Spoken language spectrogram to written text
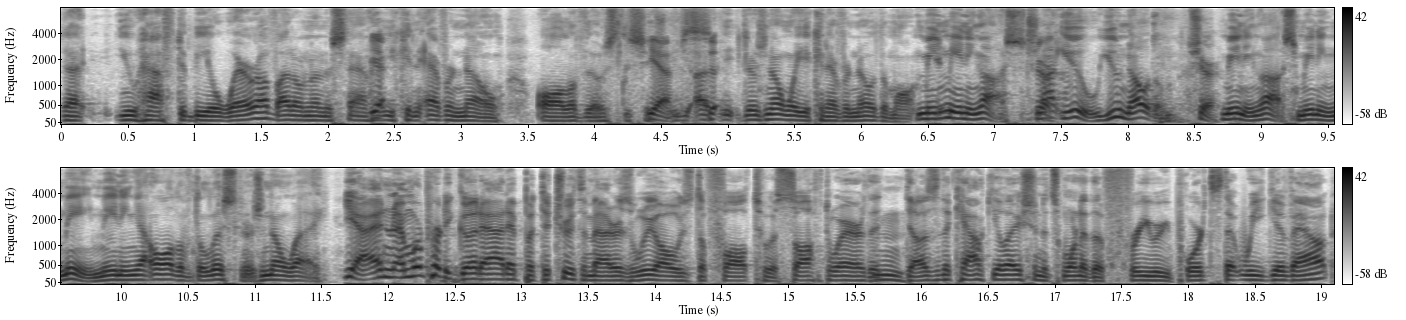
that you have to be aware of? I don't understand Yeah. how you can ever know all of those decisions. Yeah, so- Uh, there's no way you can ever know them all. Me- meaning us, Sure. not you. You know them. Sure. Meaning us, meaning me, meaning all of the listeners. No way. Yeah, and, and we're pretty good at it, but the truth of the matter is we always default to a software that does the calculation. It's one of the free reports that we give out.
